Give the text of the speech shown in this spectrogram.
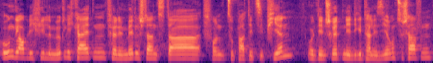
unglaublich viele Möglichkeiten für den Mittelstand davon zu partizipieren und den Schritt in die Digitalisierung zu schaffen.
